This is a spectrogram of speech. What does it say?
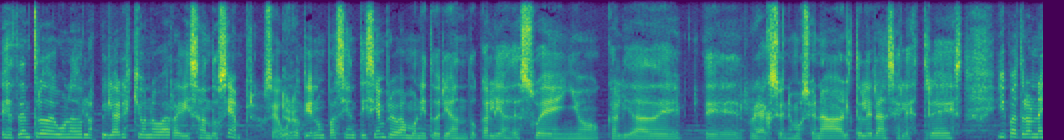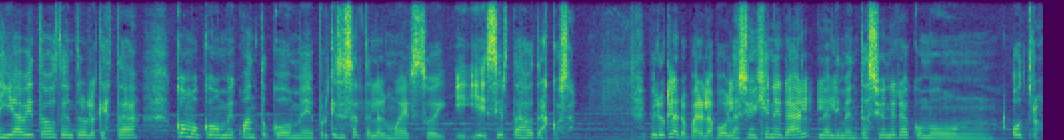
es dentro de uno de los pilares que uno va revisando siempre. O sea, uno tiene un paciente y siempre va monitoreando calidad de sueño, calidad de reacción emocional, tolerancia al estrés y patrones y hábitos dentro de lo que está, cómo come, cuánto come, por qué se salta el almuerzo y, y ciertas otras cosas. Pero claro, para la población general la alimentación era como un otro,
